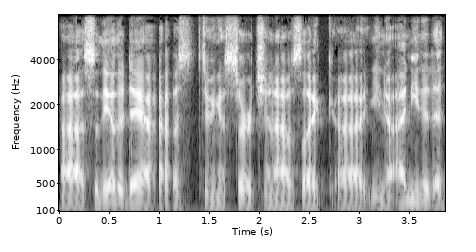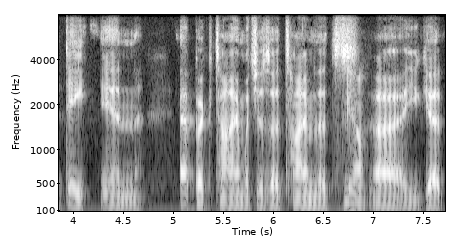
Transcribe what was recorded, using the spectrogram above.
uh, so the other day I was doing a search and I was like uh, you know I needed a date in Epoch time which is a time that's Yeah. uh, you get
